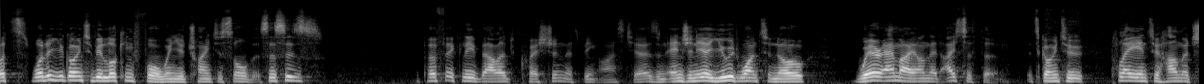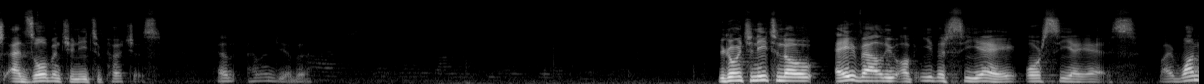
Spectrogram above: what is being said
What's, what are you going to be looking for when you're trying to solve this? This is a perfectly valid question that's being asked here. As an engineer, you would want to know, where am I on that isotherm? It's going to play into how much adsorbent you need to purchase. Helen, do you have a? You're going to need to know a value of either CA or CAS, right? One,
